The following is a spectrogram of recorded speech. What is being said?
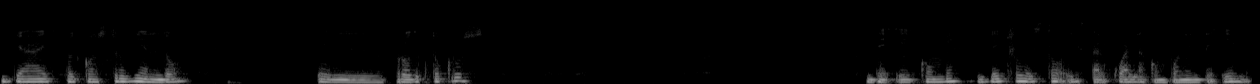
ya estoy construyendo el producto cruz de E con B. Y de hecho esto es tal cual la componente L.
